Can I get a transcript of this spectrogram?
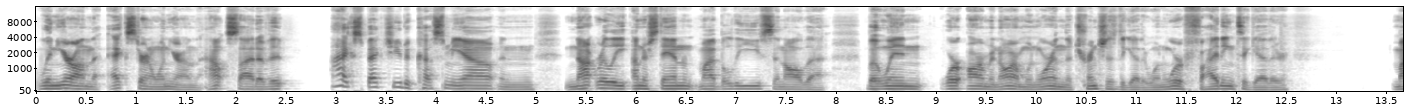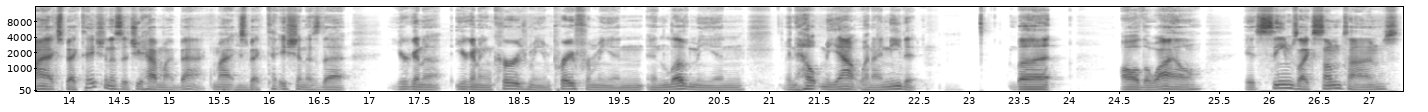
When you're on the external, when you're on the outside of it, I expect you to cuss me out and not really understand my beliefs and all that. But when we're arm in arm, when we're in the trenches together, when we're fighting together, my expectation is that you have my back. My mm-hmm. expectation is that you're gonna you're gonna encourage me and pray for me and and love me and and help me out when I need it. But all the while, it seems like sometimes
